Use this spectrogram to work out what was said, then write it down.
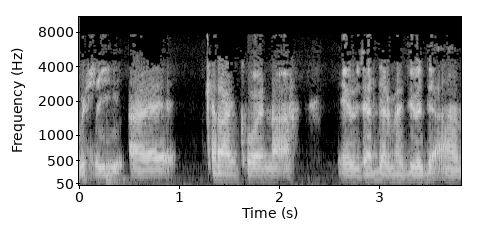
wixii karaankoona ah ee wasaaradda arrimaha dibadda aan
